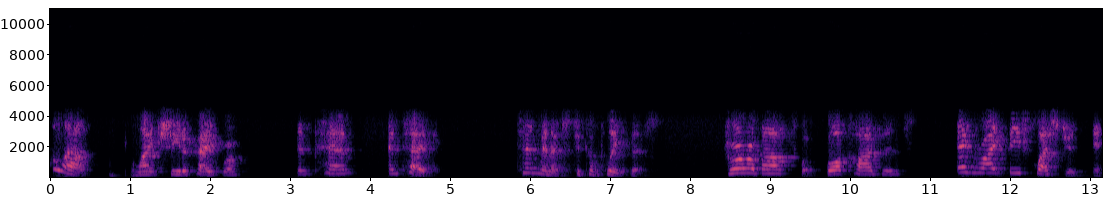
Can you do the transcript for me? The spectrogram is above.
pull out a blank sheet of paper and pen and take 10 minutes to complete this. Draw a box with four quadrants and write these questions in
